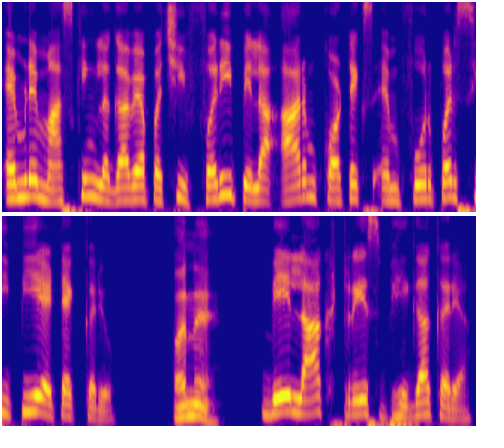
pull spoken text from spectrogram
એમણે માસ્કિંગ લગાવ્યા પછી ફરી પેલા આર્મ કોટેક્સ એમ ફોર પર સીપીએ એટેક કર્યો. અને? બે લાખ ટ્રેસ ભેગા કર્યા.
